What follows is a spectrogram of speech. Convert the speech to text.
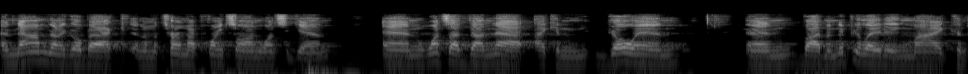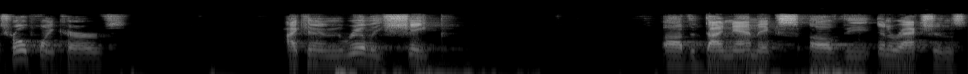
And now I'm going to go back and I'm going to turn my points on once again. And once I've done that, I can go in and by manipulating my control point curves, I can really shape uh, the dynamics of the interactions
